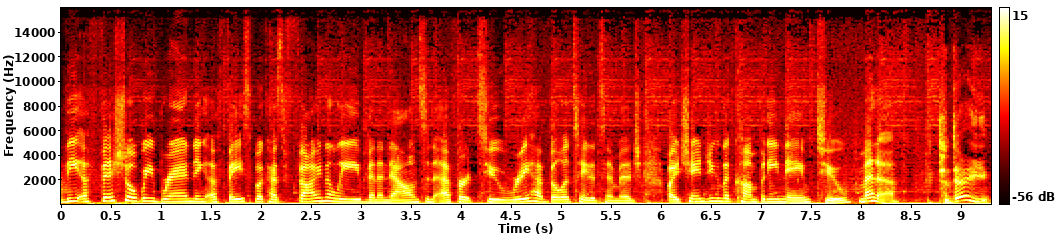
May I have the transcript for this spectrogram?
The official rebranding of Facebook has finally been announced, an effort to rehabilitate its image by changing the company name to Meta. Today,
